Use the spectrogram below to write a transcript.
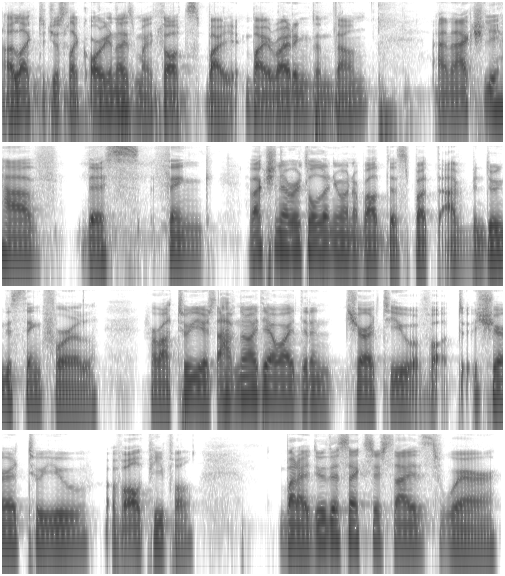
I like to just like organize my thoughts by, by writing them down and I actually have this thing I've actually never told anyone about this, but I've been doing this thing for for about two years. I have no idea why I didn't share it to you of all, share it to you of all people. But I do this exercise where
